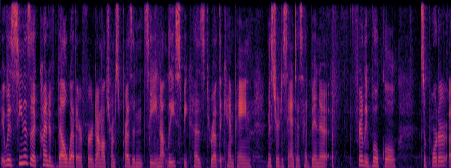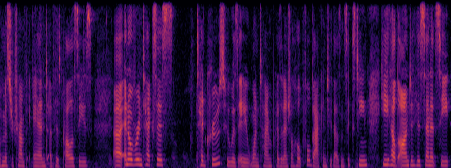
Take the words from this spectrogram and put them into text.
It was seen as a kind of bellwether for Donald Trump's presidency, not least because throughout the campaign, Mr. DeSantis had been a, a fairly vocal supporter of Mr. Trump and of his policies. Uh, and over in Texas, Ted Cruz, who was a one-time presidential hopeful back in 2016, he held on to his Senate seat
